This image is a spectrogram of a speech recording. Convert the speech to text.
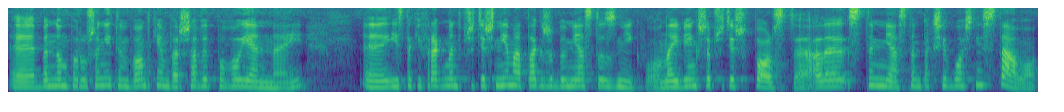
e, będą poruszeni tym wątkiem Warszawy powojennej. Jest taki fragment, przecież nie ma tak, żeby miasto znikło. Największe przecież w Polsce, ale z tym miastem tak się właśnie stało.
